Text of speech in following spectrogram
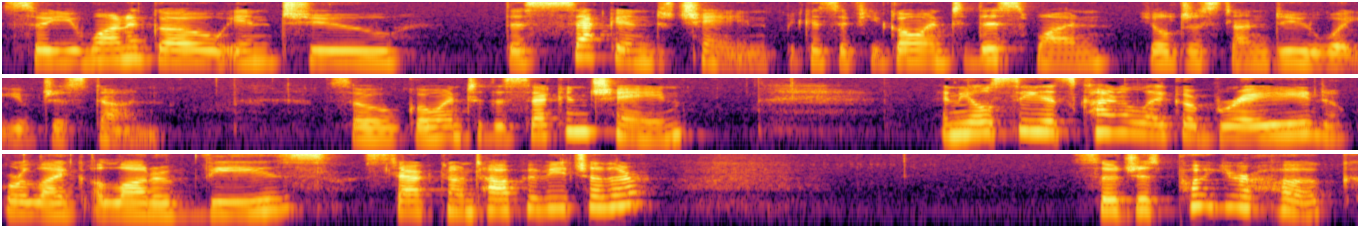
So you want to go into the second chain because if you go into this one, you'll just undo what you've just done. So go into the second chain and you'll see it's kind of like a braid or like a lot of V's stacked on top of each other. So just put your hook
